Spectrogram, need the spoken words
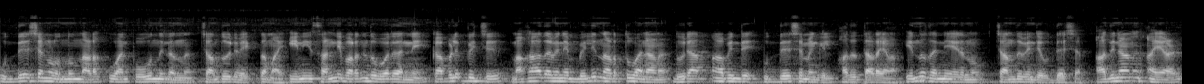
ഉദ്ദേശങ്ങളൊന്നും നടക്കുവാൻ പോകുന്നില്ലെന്ന് ചന്തുവിന് വ്യക്തമായി. ഇനി സണ്ണി പറഞ്ഞതുപോലെ തന്നെ കബളിപ്പിച്ച് മഹാദേവനെ ബലി നടത്തുവാനാണ് ദുരാത്മാവിന്റെ ഉദ്ദേശമെങ്കിൽ അത് തടയണം. എന്ന് തന്നെയായിരുന്നു ചന്തുവിന്റെ ഉദ്ദേശം. അതിനാണ് അയാൾ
